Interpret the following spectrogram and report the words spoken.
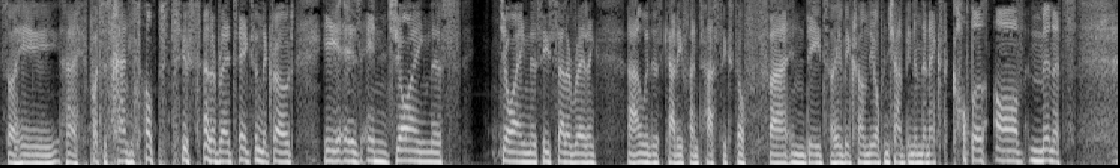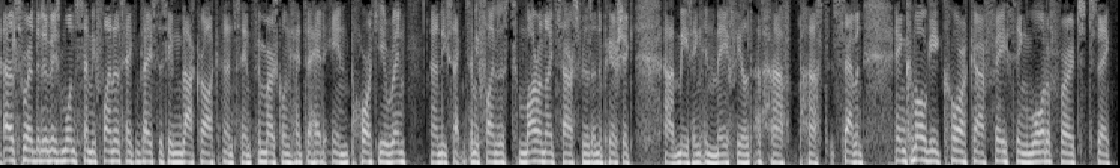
So he uh, puts his hands up to celebrate, takes in the crowd. He is enjoying this enjoying this. He's celebrating uh, with his caddy. Fantastic stuff uh, indeed. So he'll be crowned the Open champion in the next couple of minutes. Elsewhere, the Division 1 semi final taking place this evening. Blackrock and St. Finbarr's going head to head in Uí Rinn. And the second semi final is tomorrow night. Sarsfields and the Piarsaigh uh, meeting in Mayfield at half past seven. In Camogie, Cork are facing Waterford today.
